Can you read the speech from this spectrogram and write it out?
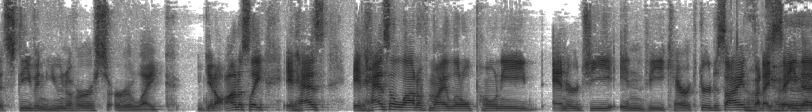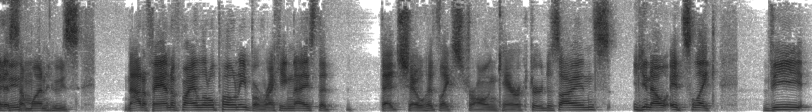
uh, Steven Universe or like you know honestly it has it has a lot of My Little Pony energy in the character design, but I say that as someone who's not a fan of My Little Pony, but recognize that that show has like strong character designs. You know, it's like the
